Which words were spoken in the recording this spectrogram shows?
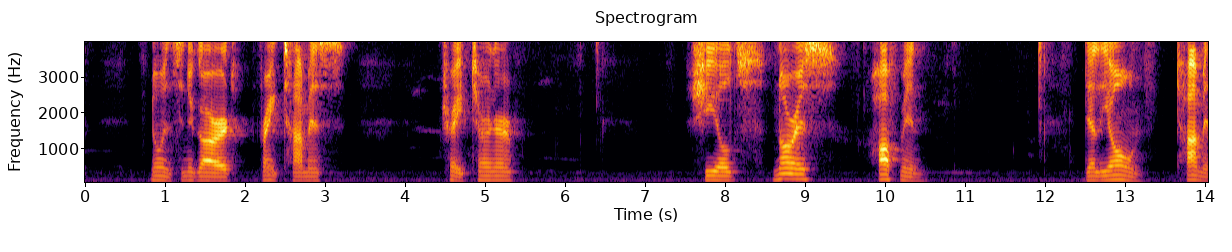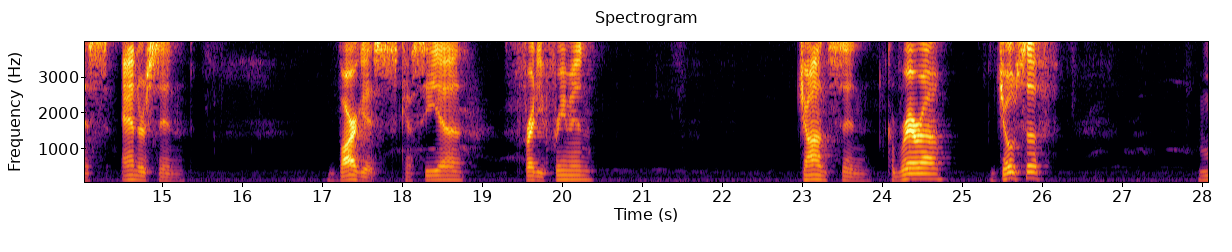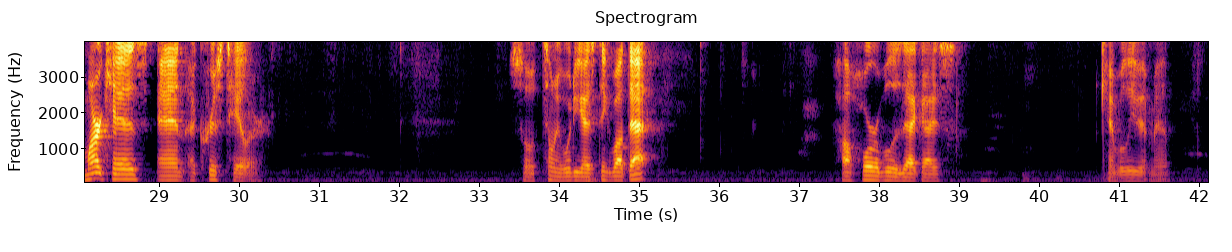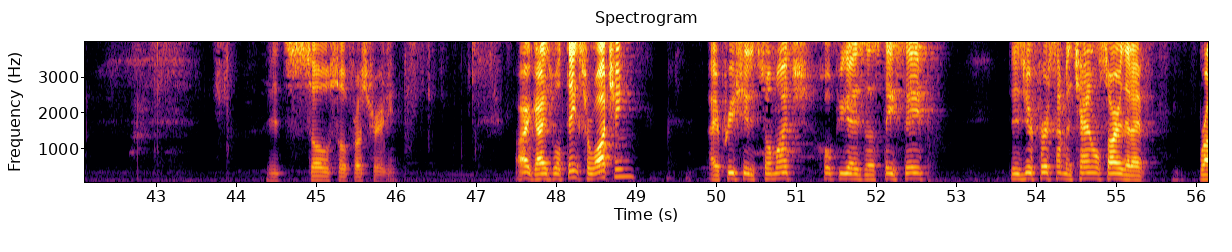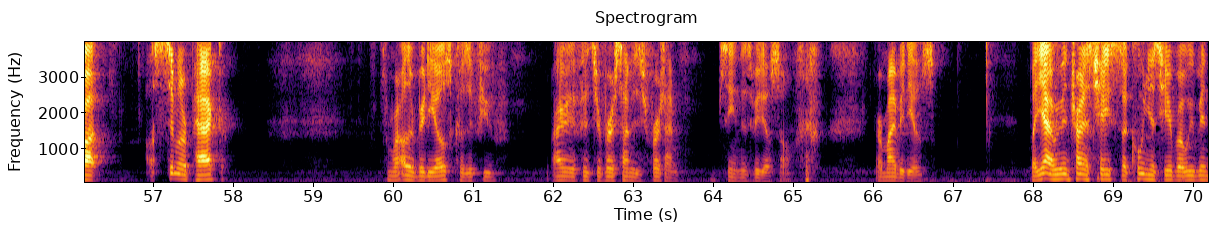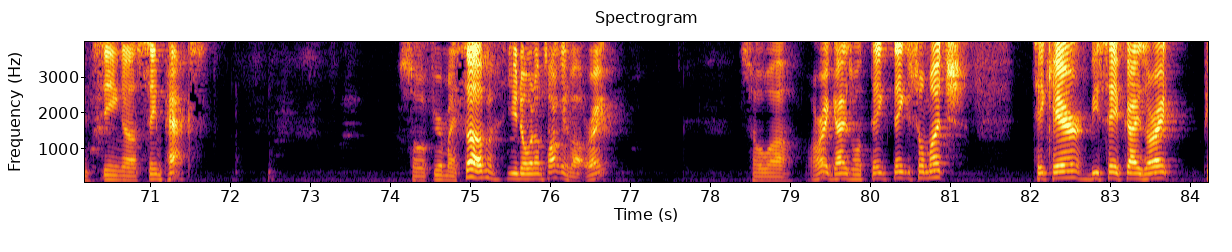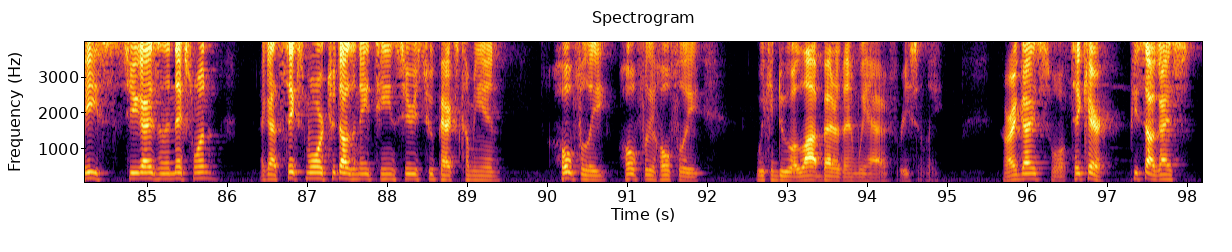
Noah Syndergaard, Frank Thomas, Trea Turner, Shields, Norris, Hoffman, De Leon, Thomas, Anderson, Vargas, Casilla, Freddie Freeman, Johnson, Cabrera, Joseph, Marquez, and a Chris Taylor. So tell me, what do you guys think about that? How horrible is that, guys? Can't believe it, man. It's so, so frustrating. All right, guys. Well, thanks for watching. I appreciate it so much. Hope you guys uh, stay safe. This is your first time on the channel. Sorry that I've brought a similar pack from our other videos. Because if you've, if it's your first time, it's your first time seeing this video. So, or my videos. But yeah, we've been trying to chase Acuna's here, but we've been seeing uh, same packs. So if you're my sub, you know what I'm talking about, right? So, uh, all right, guys. Well, thank thank you so much. Take care. Be safe, guys. All right. Peace. See you guys in the next one. I got six more 2018 Series 2 packs coming in. Hopefully, hopefully, hopefully, we can do a lot better than we have recently. All right, guys. Well, take care. Peace out, guys.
